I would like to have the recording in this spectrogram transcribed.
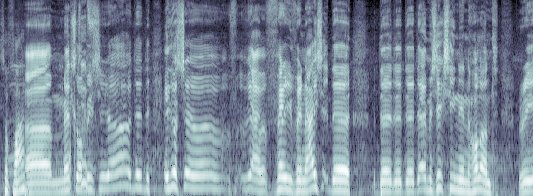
So far? Uh, met. Uh, the, it was uh, f- yeah very very nice. The the the, the, the MSX scene in Holland re,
